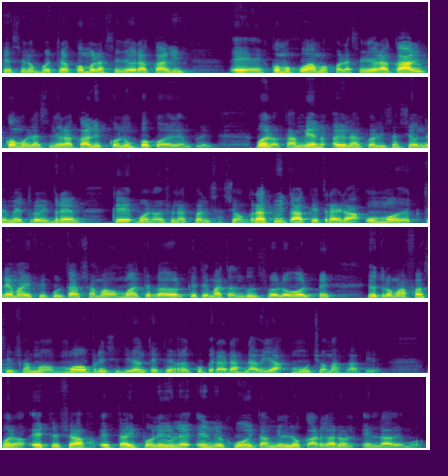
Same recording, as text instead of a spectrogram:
que se nos muestra cómo la señora Cáliz, eh, cómo jugamos con la señora Cáliz, cómo es la señora Cáliz con un poco de gameplay. Bueno, también hay una actualización de Metroid Dread que, bueno, es una actualización gratuita que traerá un modo de extrema dificultad llamado modo aterrador que te matan de un solo golpe y otro más fácil llamado modo principiante que recuperarás la vida mucho más rápido. Bueno, este ya está disponible en el juego y también lo cargaron en la demo.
